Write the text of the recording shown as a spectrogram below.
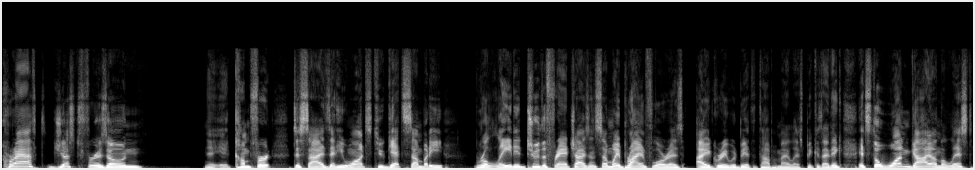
Kraft just for his own eh, comfort decides that he wants to get somebody related to the franchise in some way, Brian Flores, I agree, would be at the top of my list because I think it's the one guy on the list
